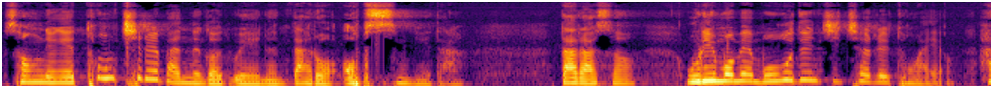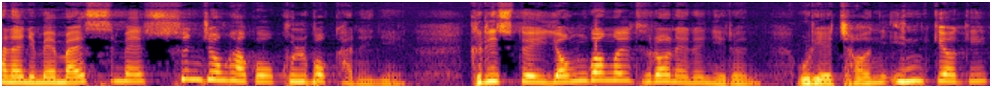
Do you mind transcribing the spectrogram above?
성령의 통치를 받는 것 외에는 따로 없습니다. 따라서 우리 몸의 모든 지체를 통하여 하나님의 말씀에 순종하고 굴복하는 일, 그리스도의 영광을 드러내는 일은 우리의 전 인격이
